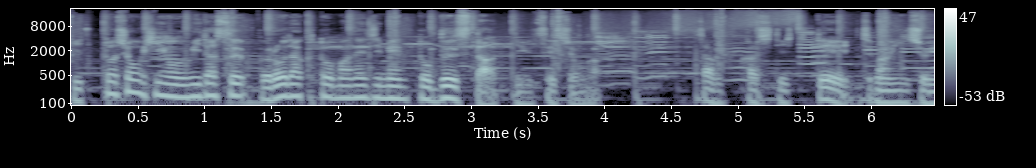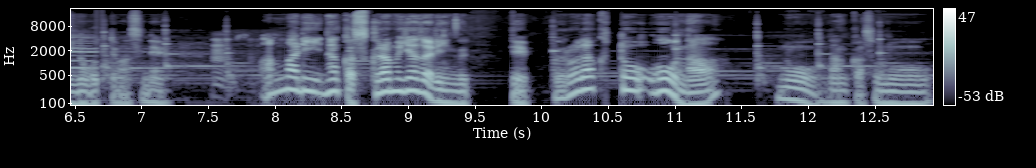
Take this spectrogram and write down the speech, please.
ヒット商品を生み出すプロダクトマネジメントブースターっていうセッションが参加してきて、一番印象に残ってますね。あんまりなんかスクラムギャザリングって、プロダクトオーナーのなんかその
